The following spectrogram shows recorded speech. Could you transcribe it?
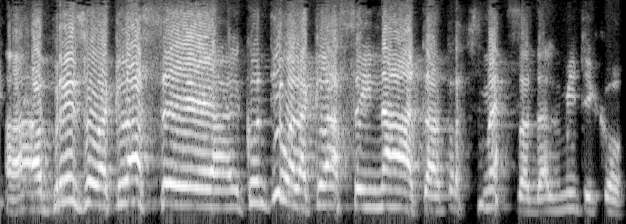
ha preso la classe, continua la classe innata trasmessa dal mitico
